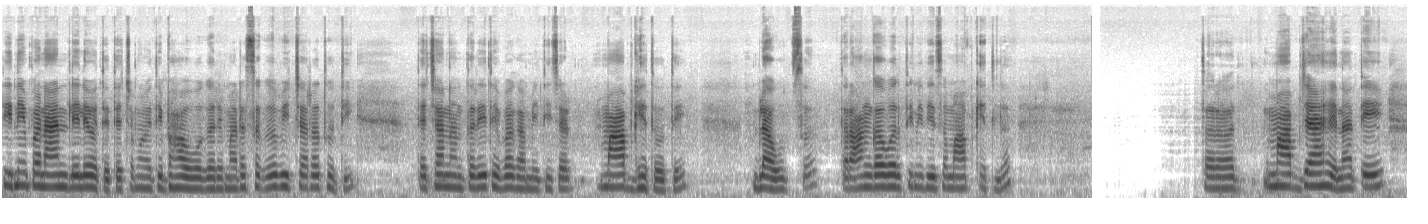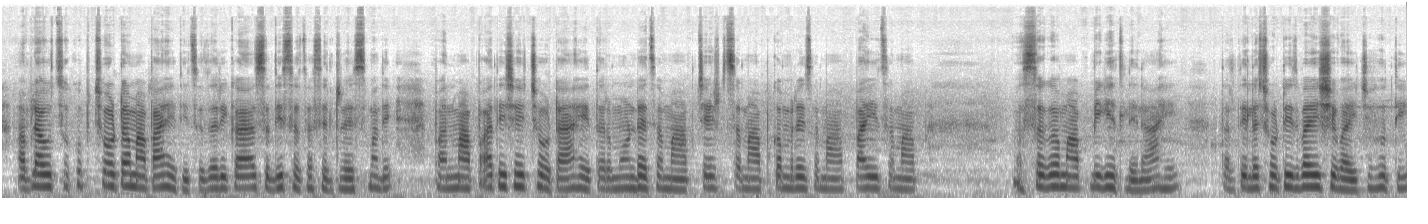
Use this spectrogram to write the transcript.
तिने पण आणलेले होते त्याच्यामुळे ती भाव वगैरे मला सगळं विचारत होती. त्याच्यानंतर इथे बघा मी तिचं माप घेत होते. ब्लाऊजचं. तर अंगावरती मी तिचं माप घेतलं. तर माप जे आहे ना ते ब्लाऊजचं खूप छोटं माप आहे तिचं. जरी का असं दिसत असेल ड्रेसमध्ये पण माप अतिशय छोटं आहे. तर मोंढ्याचं माप चेस्टचं माप कमरेचं माप पायीचं माप सगळं माप मी घेतलेलं आहे. तर तिला छोटीच बाई शिवायची होती.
